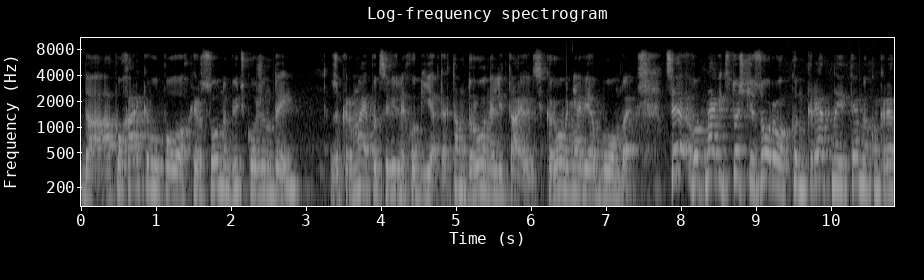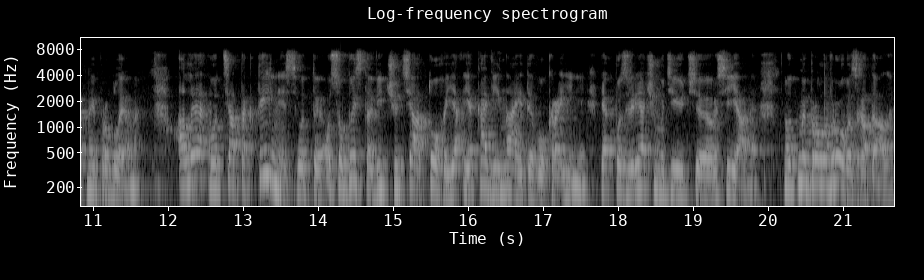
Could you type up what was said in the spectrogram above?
да, а по Харкову, по Херсону б'ють кожен день. Зокрема, і по цивільних об'єктах там дрони літають, керовані авіабомби. Це от навіть з точки зору конкретної теми, конкретної проблеми. Але от ця тактильність, от особисте відчуття того, яка війна йде в Україні, як по звірячому діють е, росіяни. От ми про Лаврова згадали.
